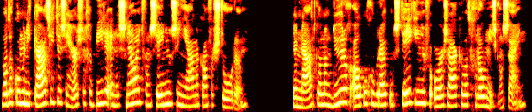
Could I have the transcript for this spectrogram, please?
wat de communicatie tussen hersengebieden en de snelheid van zenuwsignalen kan verstoren. Daarnaast kan langdurig alcoholgebruik ontstekingen veroorzaken wat chronisch kan zijn.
